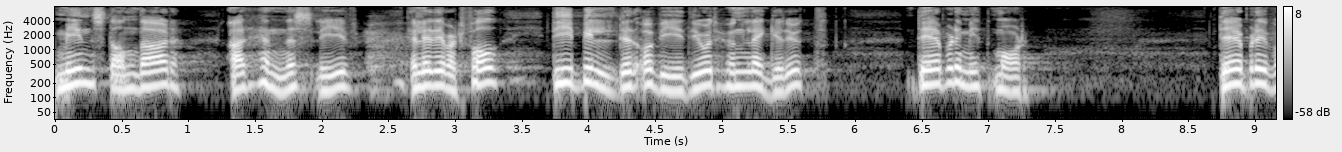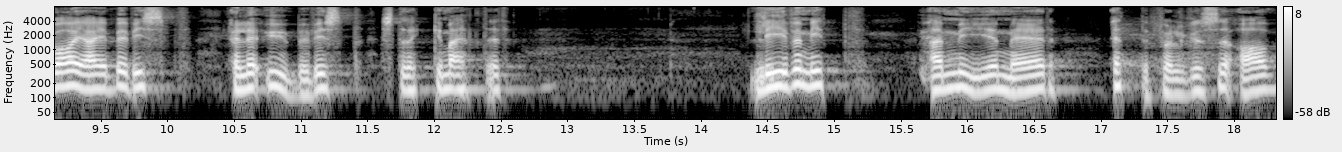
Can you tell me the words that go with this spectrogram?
Min standard er hennes liv, eller i hvert fall de bilder og videoer hun legger ut. Det blir mitt mål. Det blir hva jeg bevisst eller ubevisst strekker meg etter. Livet mitt er mye mer etterfølgelse av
